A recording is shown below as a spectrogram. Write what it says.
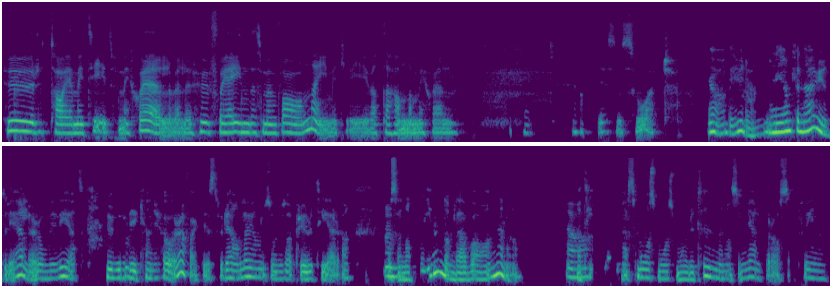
hur tar jag mig tid för mig själv eller hur får jag in det som en vana i mitt liv att ta hand om mig själv. Det är så svårt. Ja, det är ju det. Men egentligen är det ju inte det heller om vi vet hur vi kan göra faktiskt. För det handlar ju om, som du sa, prioritera och sen Mm. att få in de där vanorna. Att Ja, hitta de här små, små, små rutinerna som hjälper oss att få in,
